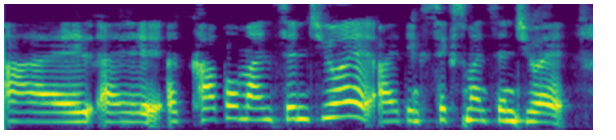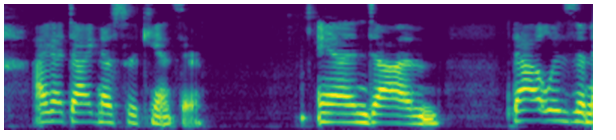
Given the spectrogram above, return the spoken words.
uh, a, a, couple months into it, I think six months into it, I got diagnosed with cancer. And um, that was an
